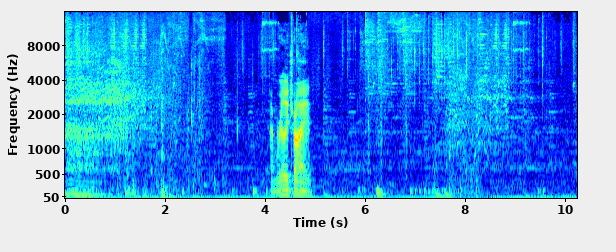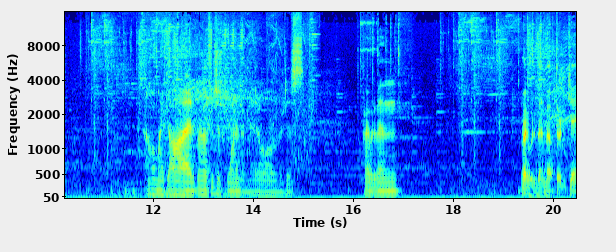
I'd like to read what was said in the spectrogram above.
I'm really trying. Oh my god, bro, if there's just one in the middle, or just probably would have been probably would have been about 30k.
